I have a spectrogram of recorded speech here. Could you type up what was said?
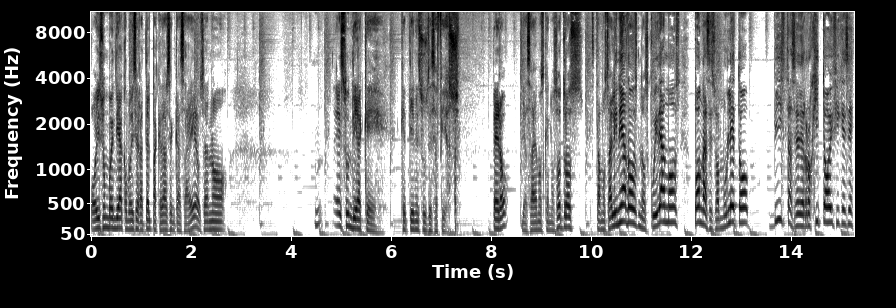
hoy es un buen día, como dice Gatel, para quedarse en casa, ¿eh? O sea, no. Es un día que, que tiene sus desafíos. Pero ya sabemos que nosotros estamos alineados, nos cuidamos, póngase su amuleto, vístase de rojito hoy, fíjese,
